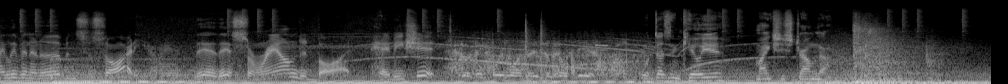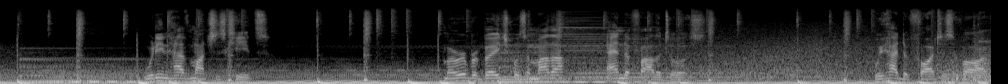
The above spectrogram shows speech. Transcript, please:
they live in an urban society. I mean, they're, they're surrounded by heavy shit. I think we might need some help here. What doesn't kill you makes you stronger. We didn't have much as kids. Maroubra Beach was a mother and a father to us. We had to fight to survive.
